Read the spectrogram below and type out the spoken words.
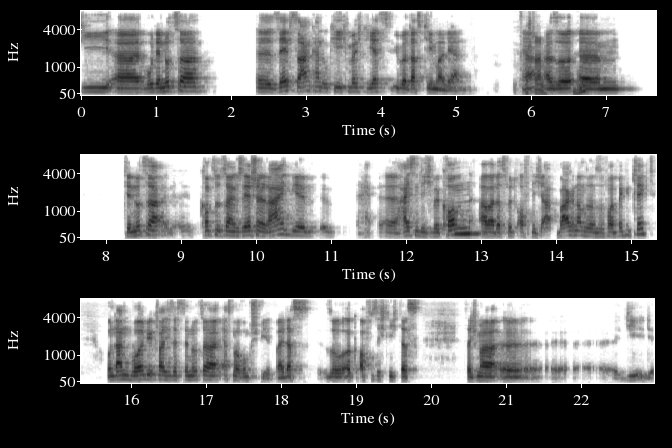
die, äh, wo der Nutzer äh, selbst sagen kann, okay, ich möchte jetzt über das Thema lernen. Verstanden. Ja, also mhm. ähm, der Nutzer kommt sozusagen sehr schnell rein, wir äh, äh, heißen dich willkommen, aber das wird oft nicht wahrgenommen, sondern sofort weggeklickt. Und dann wollen wir quasi, dass der Nutzer erstmal rumspielt, weil das so offensichtlich das, sag ich mal, äh, die,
